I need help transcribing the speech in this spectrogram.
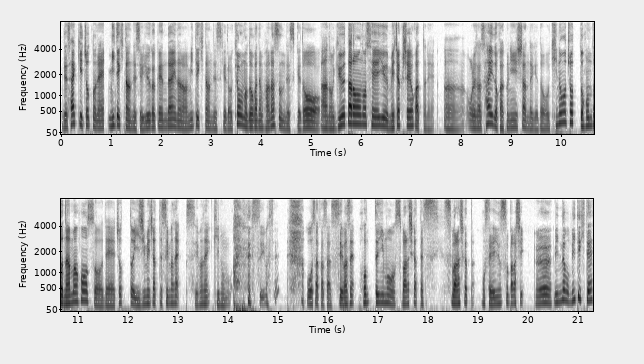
で、さっきちょっとね、見てきたんですよ。遊学園第7話見てきたんですけど、今日の動画でも話すんですけど、あの、牛太郎の声優めちゃくちゃ良かったね。うん。俺さ、再度確認したんだけど、昨日ちょっとほんと生放送で、ちょっといじめちゃってすいません。すいません。昨日も。すいません。大阪さん、すいません。本当にもう素晴らしかったです。素晴らしかった。もう声優素晴らしい。うん。みんなも見てきて。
